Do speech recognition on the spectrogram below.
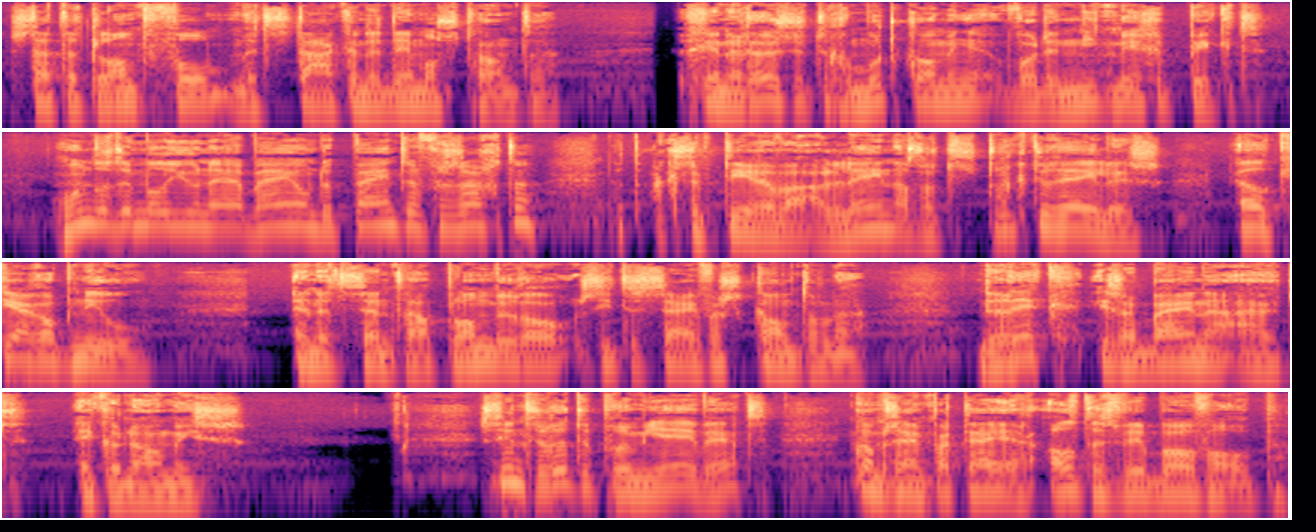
staat het land vol met stakende demonstranten. Genereuze tegemoetkomingen worden niet meer gepikt. Honderden miljoenen erbij om de pijn te verzachten? Dat accepteren we alleen als het structureel is, elk jaar opnieuw. En het Centraal Planbureau ziet de cijfers kantelen. De rek is er bijna uit, economisch. Sinds Rutte premier werd, kwam zijn partij er altijd weer bovenop.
